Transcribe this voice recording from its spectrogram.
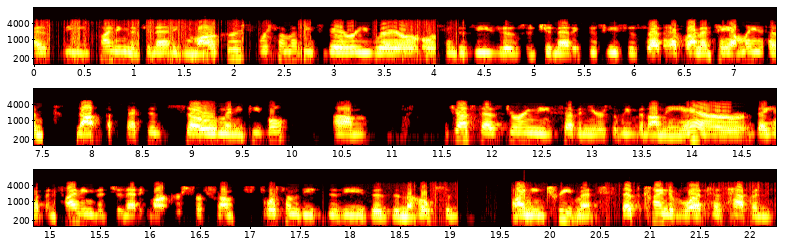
as the finding the genetic markers for some of these very rare orphan diseases, or genetic diseases that have run in families and not affected so many people. Um, just as during these seven years that we've been on the air, they have been finding the genetic markers for for some of these diseases in the hopes of finding treatment. That's kind of what has happened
